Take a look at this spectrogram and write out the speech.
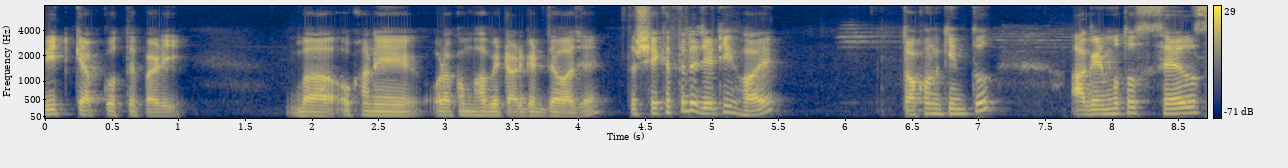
বিট ক্যাপ করতে পারি বা ওখানে ওরকমভাবে টার্গেট দেওয়া যায়। তো সেক্ষেত্রে যেটি হয়, তখন কিন্তু আগের মতো সেলস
